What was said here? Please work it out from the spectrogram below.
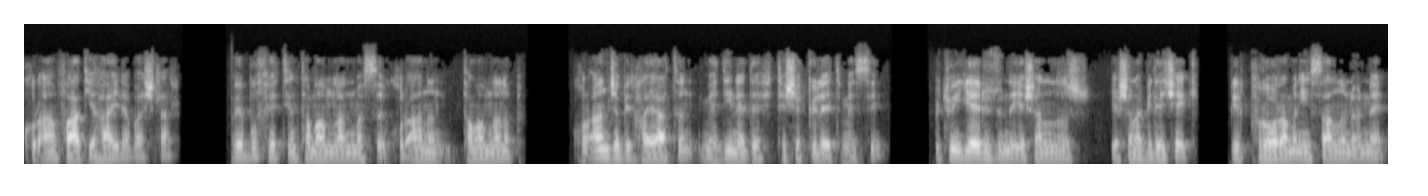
Kur'an Fatiha ile başlar ve bu fethin tamamlanması, Kur'an'ın tamamlanıp Kur'anca bir hayatın Medine'de teşekkül etmesi, bütün yeryüzünde yaşanılır, yaşanabilecek bir programın insanlığın önüne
